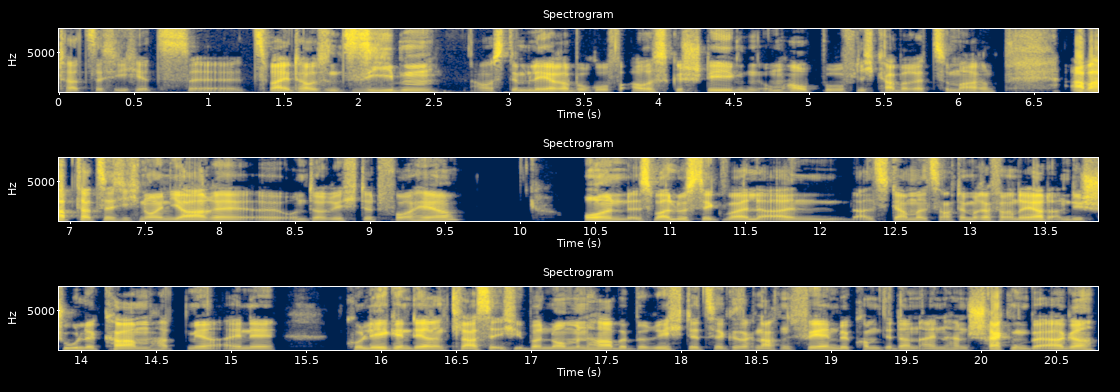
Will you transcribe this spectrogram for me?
tatsächlich jetzt äh, 2007 aus dem Lehrerberuf ausgestiegen, um hauptberuflich Kabarett zu machen. Aber habe tatsächlich neun Jahre äh, unterrichtet vorher. Und es war lustig, weil ein, als ich damals nach dem Referendariat an die Schule kam, hat mir eine Kollegin, deren Klasse ich übernommen habe, berichtet. Sie hat gesagt, nach den Ferien bekommt ihr dann einen Herrn Schreckenberger.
